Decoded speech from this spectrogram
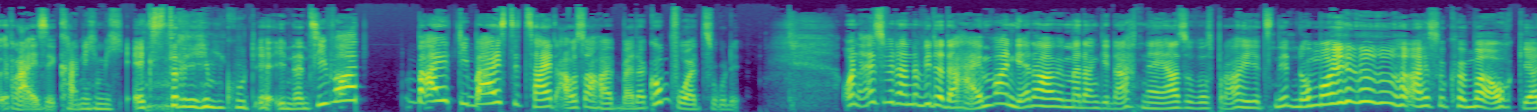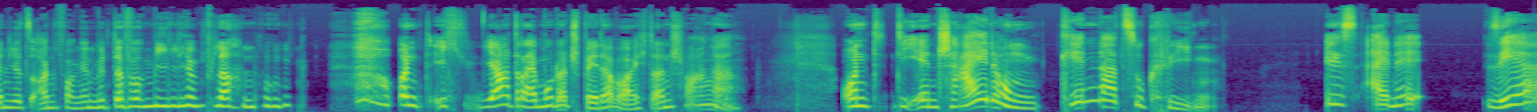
Reise kann ich mich extrem gut erinnern. Sie war die meiste Zeit außerhalb meiner Komfortzone. Und als wir dann wieder daheim waren, gell, da habe ich mir dann gedacht, naja, sowas brauche ich jetzt nicht nochmal. Also können wir auch gern jetzt anfangen mit der Familienplanung. Und ich, ja, drei Monate später war ich dann schwanger. Und die Entscheidung, Kinder zu kriegen, ist eine sehr,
